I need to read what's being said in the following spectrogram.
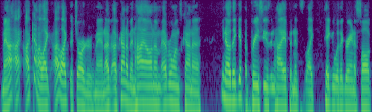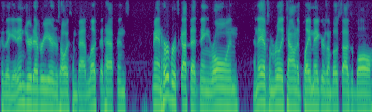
man, I, I kind of like I like the Chargers, man. I've, I've kind of been high on them. Everyone's kind of, you know, they get the preseason hype, and it's like take it with a grain of salt because they get injured every year. There's always some bad luck that happens. Man, Herbert's got that thing rolling, and they have some really talented playmakers on both sides of the ball.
